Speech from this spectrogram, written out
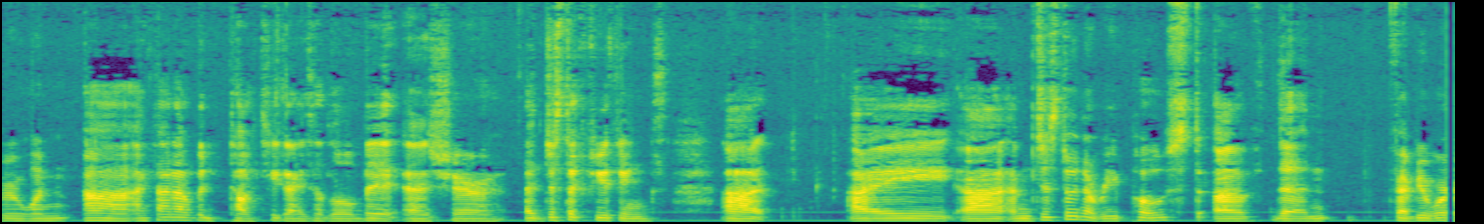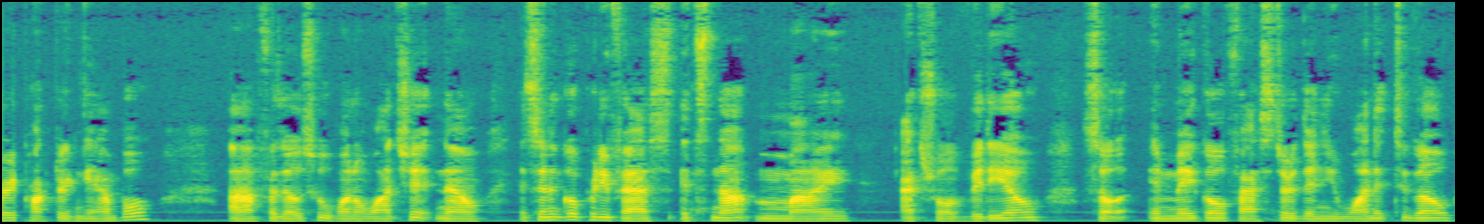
everyone. Uh, I thought I would talk to you guys a little bit and share uh, just a few things. Uh, I uh, am just doing a repost of the February Procter & Gamble uh, for those who want to watch it. Now, it's going to go pretty fast. It's not my actual video, so it may go faster than you want it to go.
